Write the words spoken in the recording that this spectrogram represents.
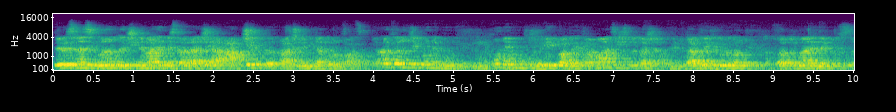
trebuie să ne asigurăm că cineva de pe strada aceea acceptă acel imitator în față. Dar altfel începe o nebunie. Impunem ei toate reclamații și tot așa. Virtutea vechiilor, toată lumea are dreptul să...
